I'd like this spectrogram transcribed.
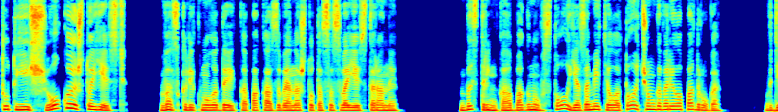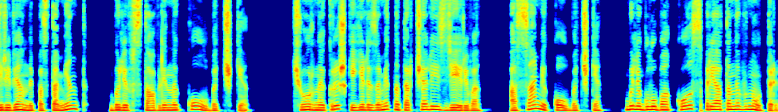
тут еще кое-что есть!» — воскликнула Дейка, показывая на что-то со своей стороны. Быстренько обогнув стол, я заметила то, о чем говорила подруга. В деревянный постамент были вставлены колбочки. Черные крышки еле заметно торчали из дерева, а сами колбочки были глубоко спрятаны внутрь.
